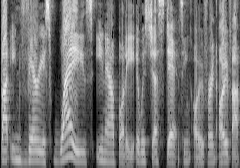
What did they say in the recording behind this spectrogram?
but in various ways in our body. It was just dancing over and over.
